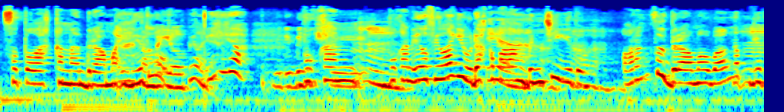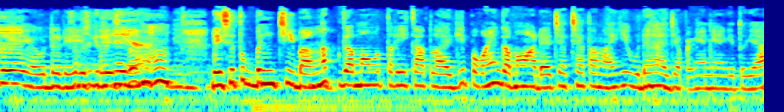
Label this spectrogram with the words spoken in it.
setelah kena drama ini tuh Tambah ilfil ya? iya bukan bukan ilfil lagi udah kepalang benci gitu. Orang tuh drama banget gitu ya ya udah deh Sampai dari situ ya. mm-mm. dari situ benci banget gak mau terikat lagi pokoknya gak mau ada chat-chatan lagi udah aja pengennya gitu ya.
